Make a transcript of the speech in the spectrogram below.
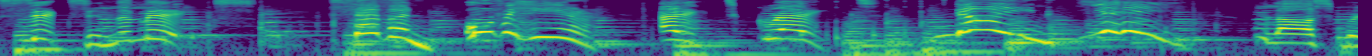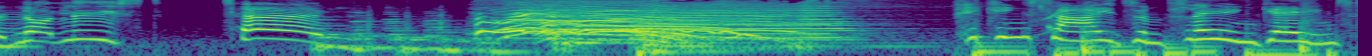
Six in the mix. Seven, over here. Eight, great. Nine, yay! Last but not least, ten. Picking sides and playing games,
